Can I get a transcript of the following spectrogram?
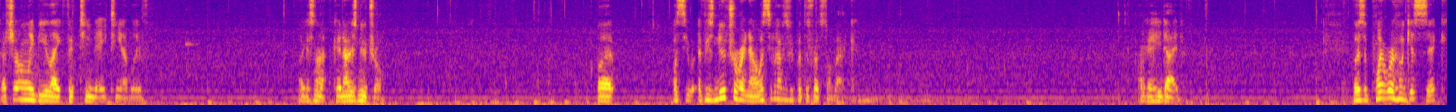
That should only be like 15 to 18, I believe. I guess not. Okay, now he's neutral. But let's see. If he's neutral right now, let's see what happens if we put this redstone back. Okay, he died. There's a point where he'll get sick,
